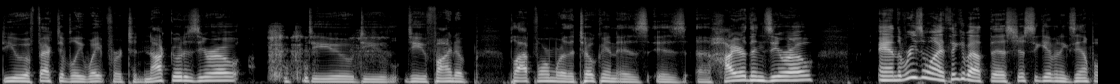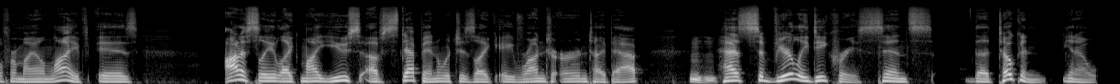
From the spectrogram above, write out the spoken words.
do you effectively wait for it to not go to zero? do you do you do you find a platform where the token is is uh, higher than zero? And the reason why I think about this, just to give an example from my own life, is honestly like my use of STEPN, which is like a run to earn type app, mm-hmm. has severely decreased since the token, you know,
